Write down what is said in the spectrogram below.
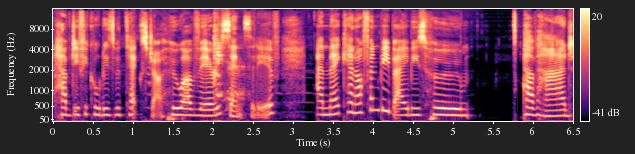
have difficulties with texture, who are very sensitive, and they can often be babies who have had,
